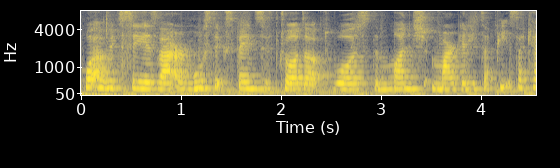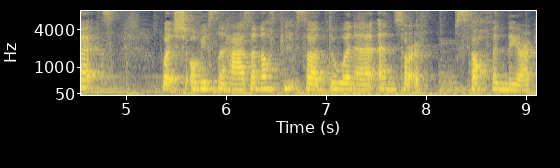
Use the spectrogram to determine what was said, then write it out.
what I would say is that our most expensive product was the Munch Margherita Pizza Kit, which obviously has enough pizza dough in it and sort of stuff in there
